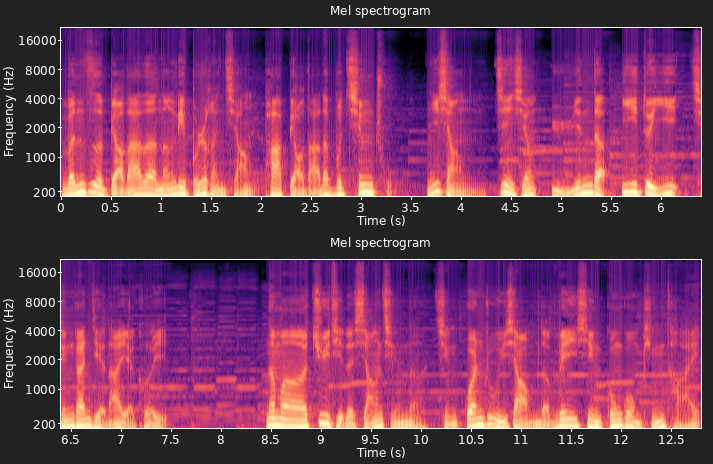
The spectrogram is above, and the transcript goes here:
文字表达的能力不是很强，怕表达的不清楚，你想进行语音的一对一情感解答也可以。那么具体的详情呢，请关注一下我们的微信公共平台，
